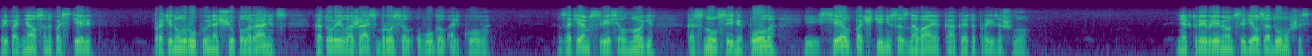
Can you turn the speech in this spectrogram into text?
приподнялся на постели, протянул руку и нащупал ранец, который, ложась, бросил в угол алькова. Затем свесил ноги, коснулся ими пола и сел, почти не сознавая, как это произошло. Некоторое время он сидел задумавшись,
